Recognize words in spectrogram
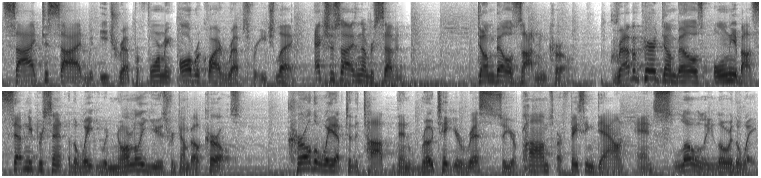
side to side with each rep, performing all required reps for each leg. Exercise number seven, dumbbell Zottman curl. Grab a pair of dumbbells, only about 70% of the weight you would normally use for dumbbell curls. Curl the weight up to the top, then rotate your wrists so your palms are facing down and slowly lower the weight.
